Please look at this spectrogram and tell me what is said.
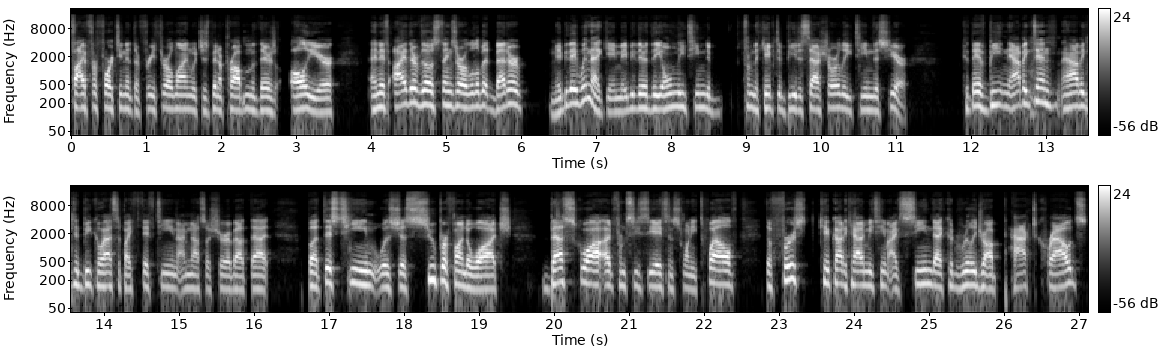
five for 14 at the free throw line, which has been a problem of theirs all year. And if either of those things are a little bit better, maybe they win that game. Maybe they're the only team to from the Cape to beat a South Shore League team this year. Could they have beaten Abington? Abington beat Cohasset by 15. I'm not so sure about that. But this team was just super fun to watch. Best squad from CCA since 2012. The first Cape Cod Academy team I've seen that could really draw packed crowds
